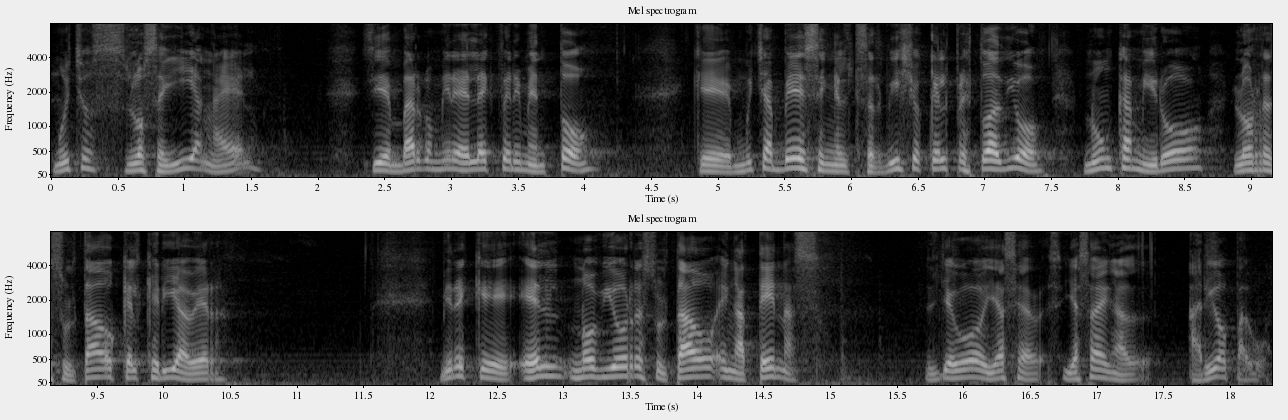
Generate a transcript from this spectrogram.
muchos lo seguían a él. Sin embargo, mire, él experimentó que muchas veces en el servicio que él prestó a Dios, nunca miró los resultados que él quería ver. Mire que él no vio resultados en Atenas. Él llegó, ya, ya saben, al Areópago,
